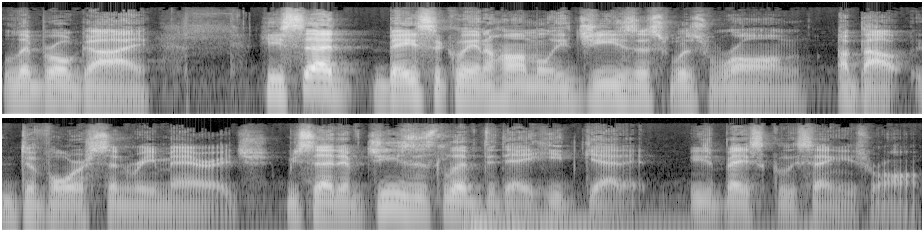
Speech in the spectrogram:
liberal guy. He said basically in a homily, Jesus was wrong about divorce and remarriage. He said if Jesus lived today, he'd get it. He's basically saying he's wrong.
